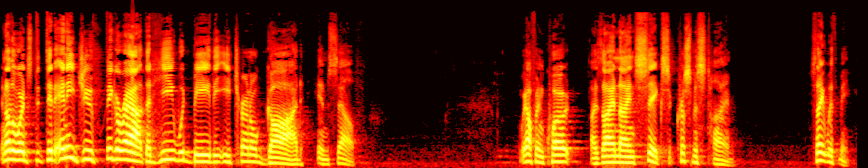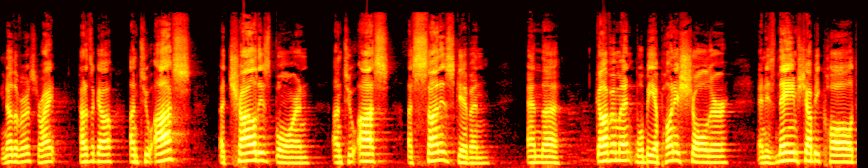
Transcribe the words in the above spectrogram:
In other words, did any Jew figure out that he would be the eternal God himself? We often quote Isaiah 9 6 at Christmas time. Say it with me. You know the verse, right? How does it go? Unto us a child is born, unto us a son is given, and the government will be upon his shoulder, and his name shall be called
